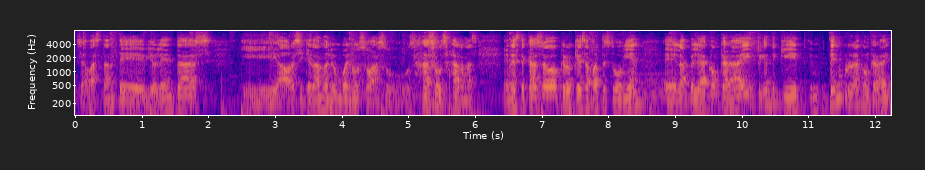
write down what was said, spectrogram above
O sea, bastante violentas y ahora sí que dándole un buen uso a sus, a sus armas. En este caso creo que esa parte estuvo bien. Eh, la pelea con Karai, fíjate que em, tengo un problema con Karai.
